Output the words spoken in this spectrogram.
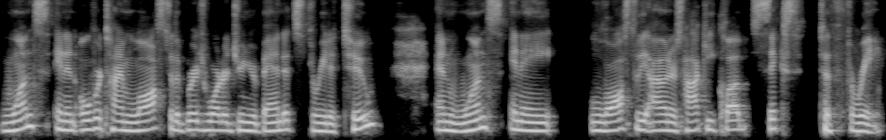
once in an overtime loss to the Bridgewater Junior Bandits, three to two, and once in a loss to the Islanders Hockey Club, six to three.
